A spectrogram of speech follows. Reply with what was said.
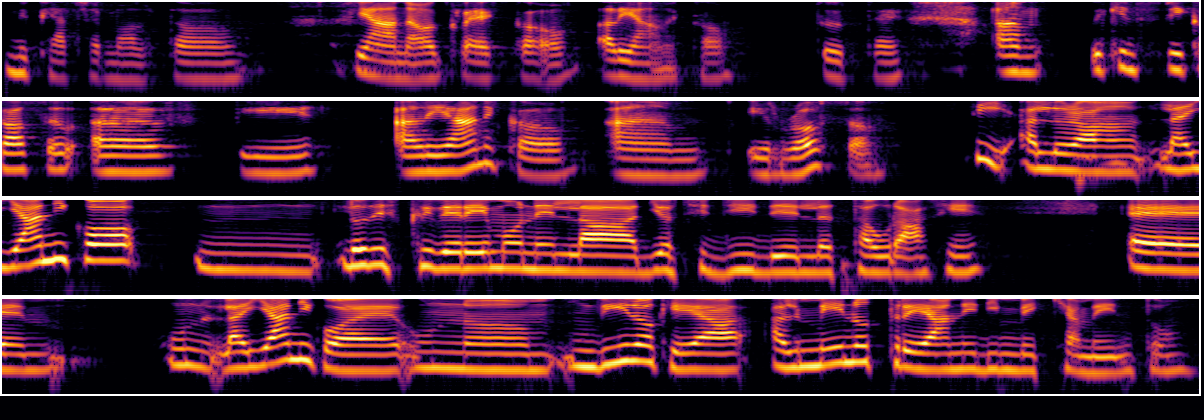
Mi piace molto Fiano, Greco, Alianico, tutte. Um, we can speak also of the Alianico, um, il rosso. Sì, allora l'Aianico mh, mm, lo descriveremo nella DOCG del Taurasi. È un, l'Aianico è un, un vino che ha almeno tre anni di invecchiamento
